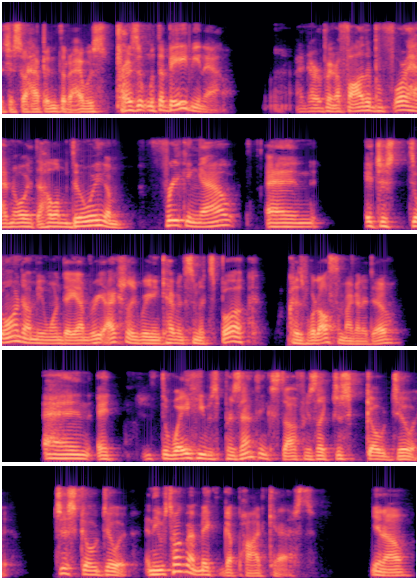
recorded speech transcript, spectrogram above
it just so happened that I was present with a baby now. I'd never been a father before. I had no idea what the hell I'm doing. I'm freaking out, and it just dawned on me one day. I'm re- actually reading Kevin Smith's book because what else am I going to do? And it the way he was presenting stuff, he's like, just go do it. Just go do it. And he was talking about making a podcast, you know,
